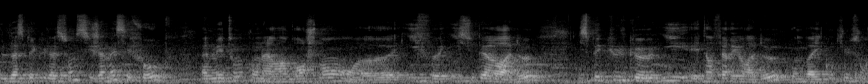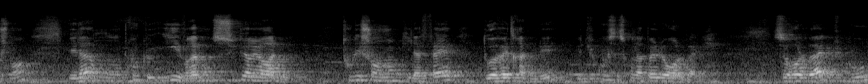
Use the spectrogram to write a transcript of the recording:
de la spéculation, si jamais c'est faux, admettons qu'on a un branchement euh, if i supérieur à 2, il spécule que i est inférieur à 2, bon bah il continue son chemin, et là on trouve que i est vraiment supérieur à 2. Tous les changements qu'il a fait doivent être annulés, et du coup c'est ce qu'on appelle le rollback. Ce rollback, du coup,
